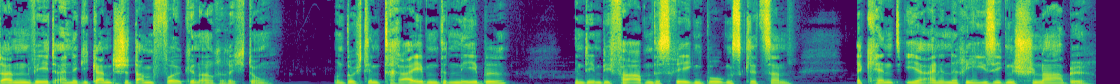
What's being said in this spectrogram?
Dann weht eine gigantische Dampfwolke in eure Richtung. Und durch den treibenden Nebel, in dem die Farben des Regenbogens glitzern, erkennt ihr einen riesigen Schnabel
